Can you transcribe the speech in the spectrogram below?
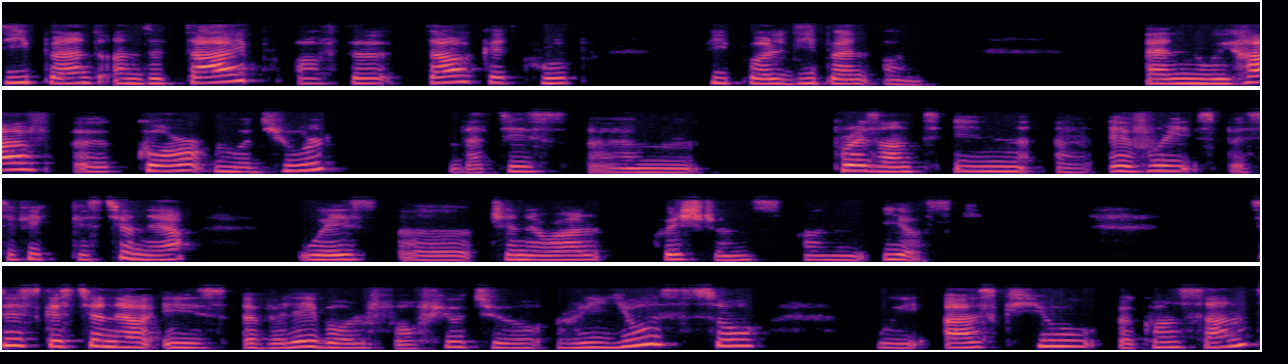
depend on the type of the target group people depend on. And we have a core module that is um, present in uh, every specific questionnaire with uh, general questions on EOSC. This questionnaire is available for future reuse, so we ask you a consent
